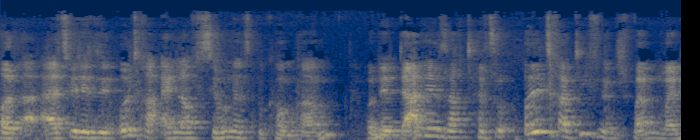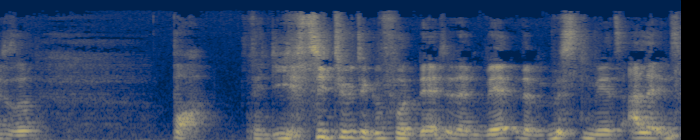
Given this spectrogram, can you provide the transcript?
Und als wir den Ultra-Einlauf des Jahrhunderts bekommen haben, und der Daniel sagt halt so ultra tief entspannt, meinte so, boah, wenn die jetzt die Tüte gefunden hätte, dann, wär, dann müssten wir jetzt alle ins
